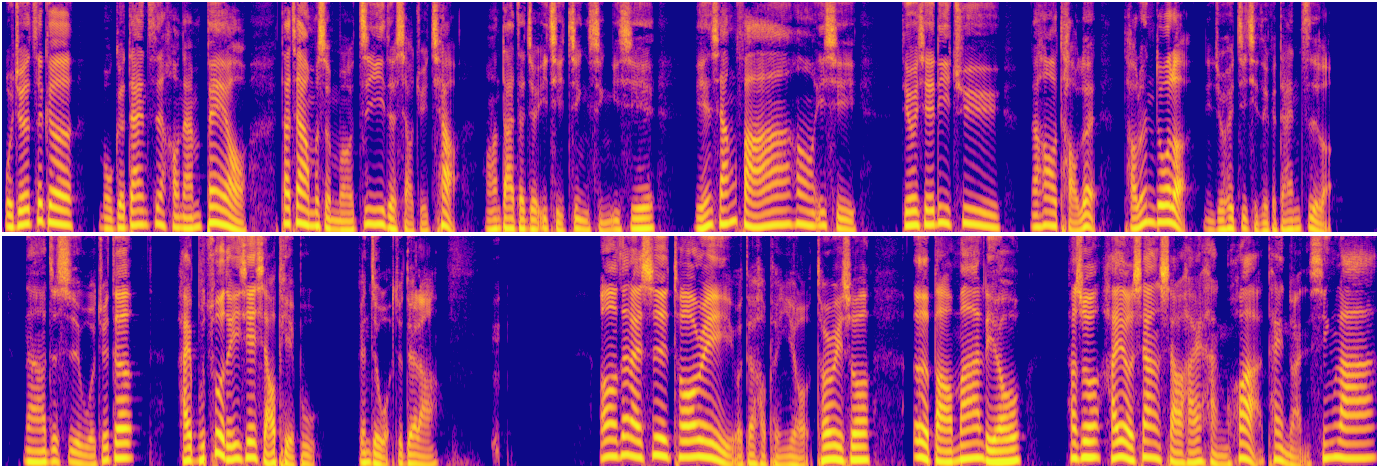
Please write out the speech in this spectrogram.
我觉得这个某个单词好难背哦，大家有没有什么记忆的小诀窍？”然后大家就一起进行一些联想法啊，哈，一起丢一些例句，然后讨论。讨论多了，你就会记起这个单字了。那这是我觉得还不错的一些小撇步，跟着我就对了。哦，再来是 Tory，我的好朋友 Tory 说二宝妈流，他说还有向小孩喊话，太暖心啦。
